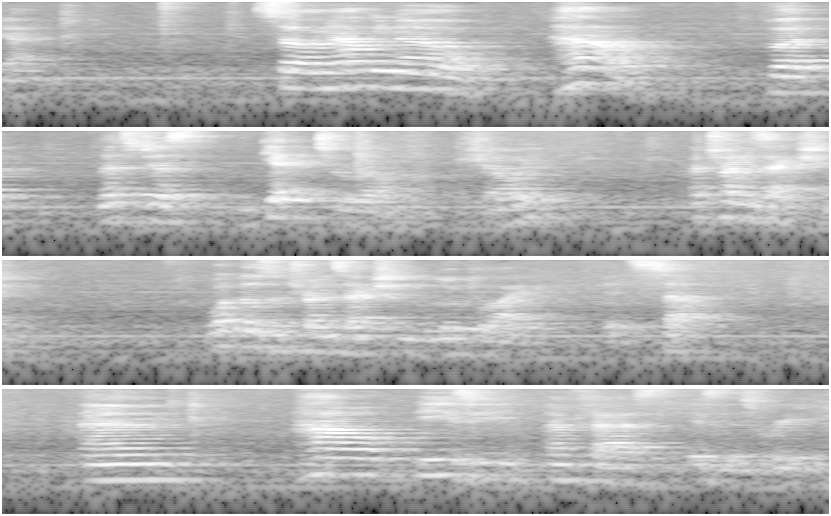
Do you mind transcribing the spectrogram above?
Yeah. So now we know how, but let's just get to Rome, shall we? A transaction. What does a transaction look like itself? And how easy and fast is this really?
